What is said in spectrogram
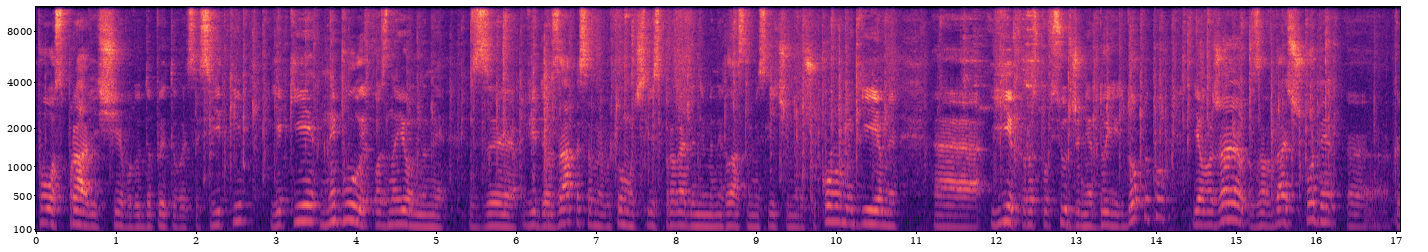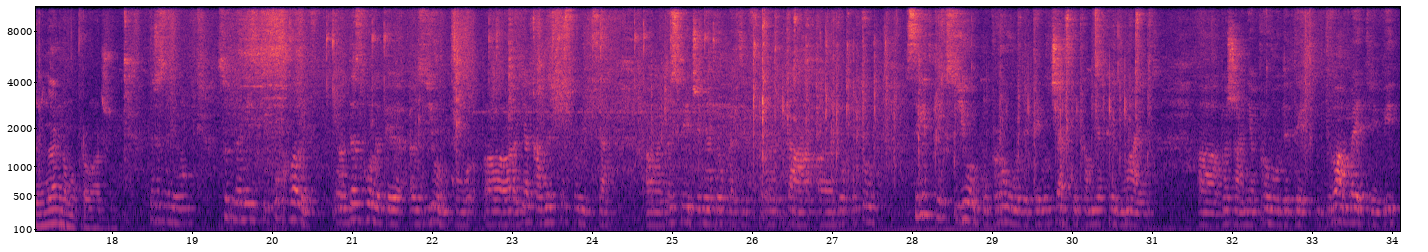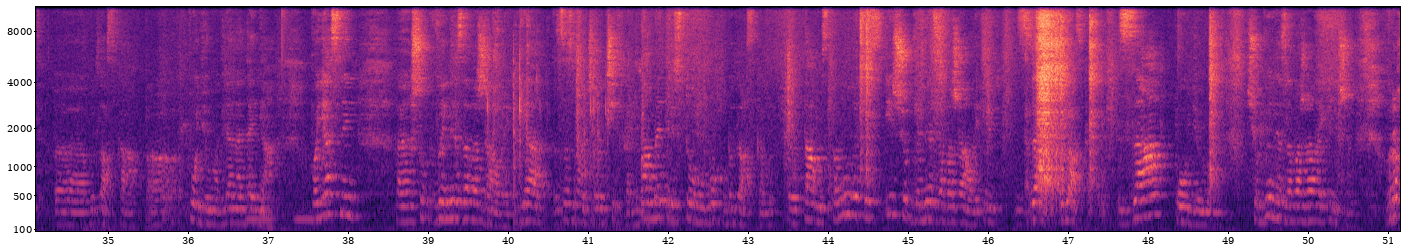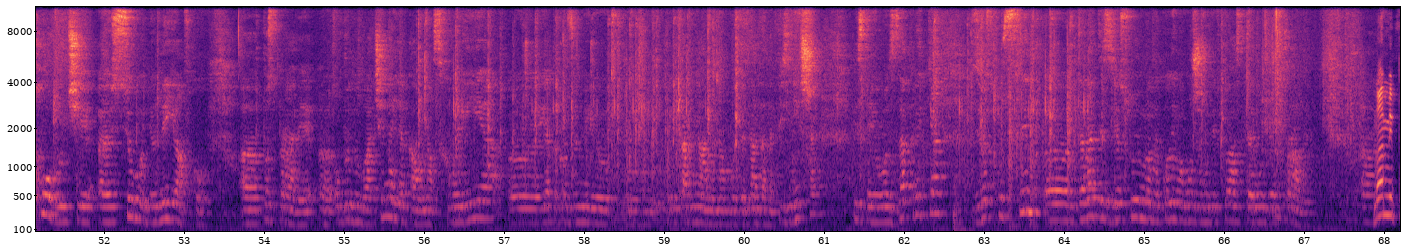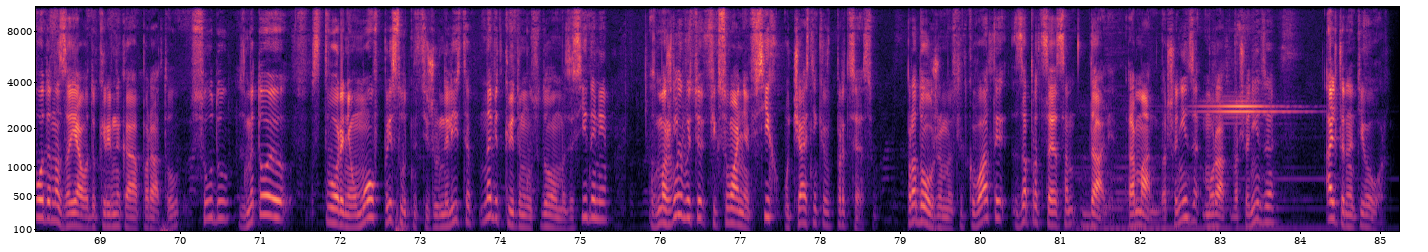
по справі ще будуть допитуватися свідки, які не були ознайомлені з відеозаписами, в тому числі з проведеними негласними слідчими розшуковими діями. Е, Їх розповсюдження до їх допиту, я вважаю, завдасть шкоди е, кримінальному провадженню. Зрозуміло. Суд на місці ухвалив е, дозволити зйомку, яка не стосується дослідження доказів та допиту свідків, зйомку проводити учасникам, які мають бажання проводити 2 метри від, е, будь ласка, е, подіума для надання пояснень. е, Щоб ви не заважали, я зазначила чітко 2 метри з того боку, будь ласка, е, там становитесь і щоб ви не заважали. І за, будь ласка, за подіумом, щоб ви не заважали іншим. Враховуючи е, сьогодні неявку е, по справі е, обвинувачена, яка у нас хворіє, е, я так розумію, е, лікарняну нам буде надана пізніше, після його закриття. В зв'язку з цим е, давайте з'ясуємо, на коли ми можемо відкласти розгляд справи. Е, Нами подана заява до керівника апарату суду з метою створення умов присутності журналістів на відкритому судовому засіданні з можливістю фіксування всіх учасників процесу. Продовжуємо слідкувати за процесом далі. Роман Варшанідзе, Мурат Варшанідзе, Альтернатива Орг.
